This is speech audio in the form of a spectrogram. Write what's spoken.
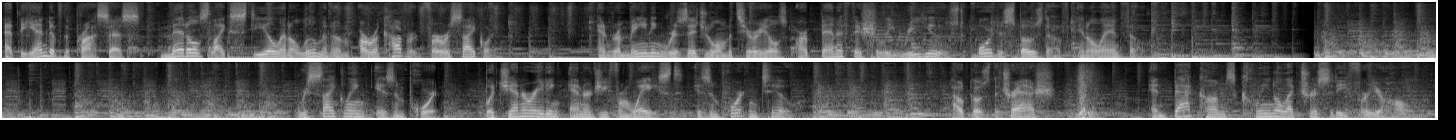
At the end of the process, metals like steel and aluminum are recovered for recycling, and remaining residual materials are beneficially reused or disposed of in a landfill. Recycling is important, but generating energy from waste is important too. Out goes the trash, and back comes clean electricity for your home.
